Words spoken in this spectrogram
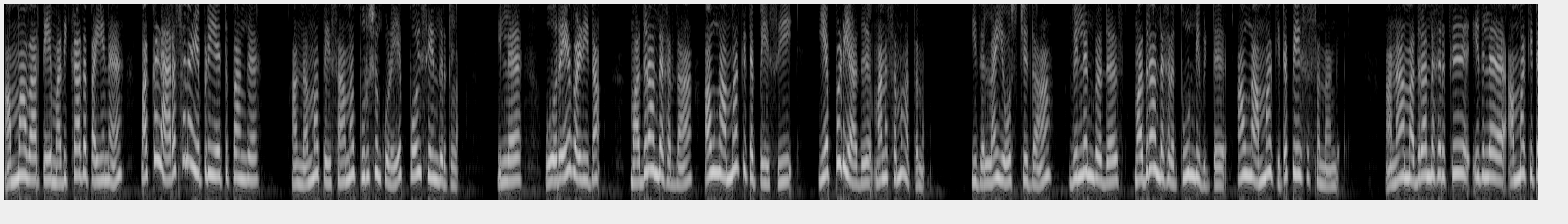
அம்மா வார்த்தையை மதிக்காத பையனை மக்கள் அரசனை எப்படி ஏத்துப்பாங்க? அந்த அம்மா பேசாம புருஷன் கூடயே போய் சேர்ந்துருக்கலாம். இல்ல ஒரே வழிதான். மதுராந்தகர் தான் அவங்க அம்மா கிட்ட பேசி எப்படியாவது மனசை மாத்தணும். இதெல்லாம் யோசிச்சு தான் வில்லன் பிரதர்ஸ் மதுராந்தகரை தூண்டி விட்டு அவங்க அம்மா கிட்ட பேச சொன்னாங்க. ஆனா மதுராந்தகருக்கு இதுல அம்மா கிட்ட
